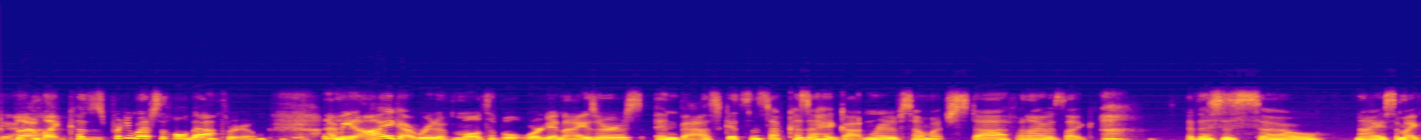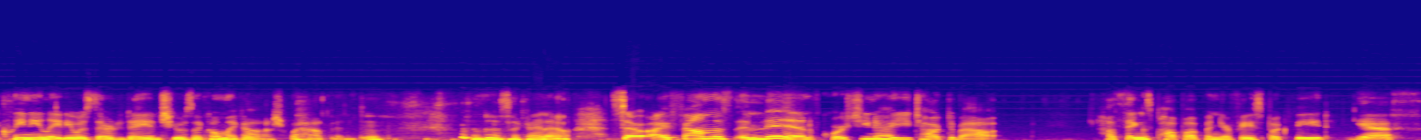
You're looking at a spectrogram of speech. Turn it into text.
Yeah. I'm like, because it's pretty much the whole bathroom. I mean, I got rid of multiple organizers and baskets and stuff because I had gotten rid of so much stuff. And I was like, oh, this is so nice. And my cleaning lady was there today and she was like, oh my gosh, what happened? Mm. and I was like, I know. So I found this. And then, of course, you know how you talked about how things pop up in your Facebook feed? Yes.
